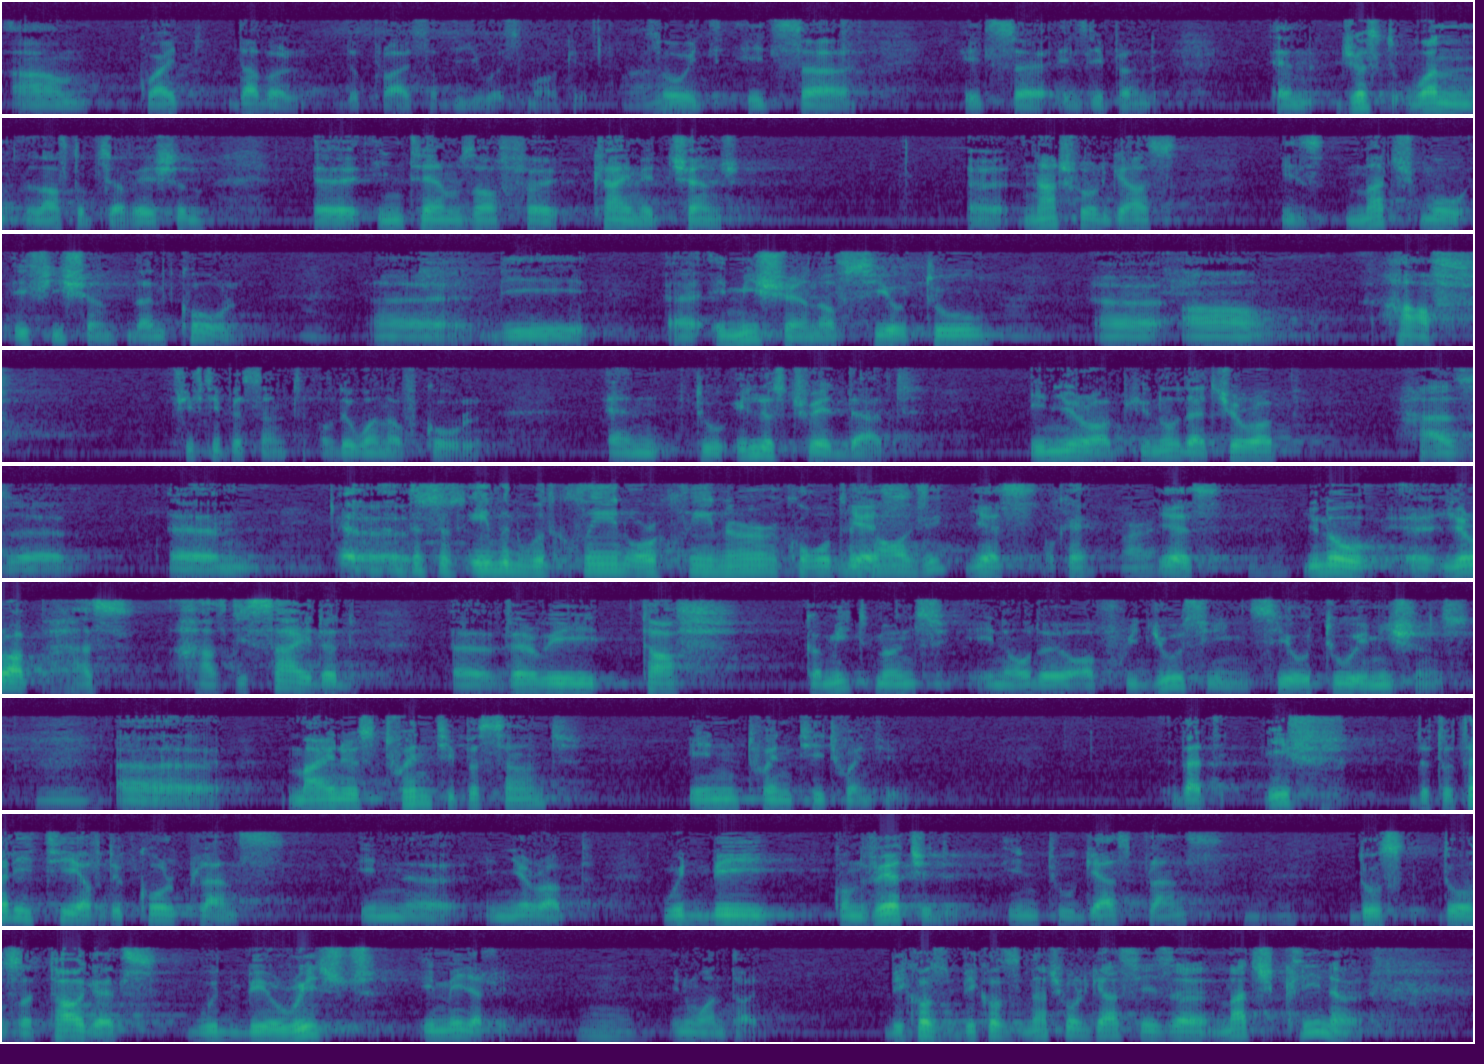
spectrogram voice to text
are quite double the price of the US market. So it, it's, uh, it's, uh, it's depend. And just one last observation uh, in terms of uh, climate change. Uh, natural gas is much more efficient than coal. Uh, the uh, emission of CO2 uh, are half, 50% of the one of coal. And to illustrate that, in Europe, you know that Europe has uh, um, Uh, This is even with clean or cleaner coal technology? Yes. yes. Okay, all right. Yes. You know, uh, Europe has, has decided very tough commitments in order of reducing CO2 emissions, uh, minus 20% in 2020. That if the totality of the coal plants in, uh, in Europe would be converted into gas plants, those, those uh, targets would be reached immediately in one time. Because, because natural gas is uh, much cleaner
